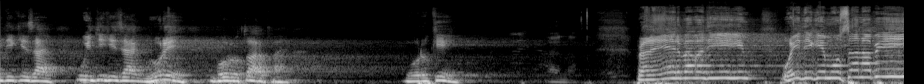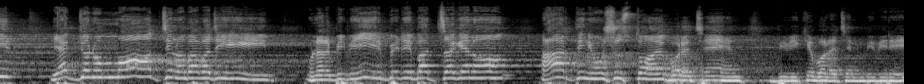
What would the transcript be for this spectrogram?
এদিকে যায় ওই দিকে যায়, ঘোরে, গরু তো আর পায় গরু কি? প্রাণের বাবাজি, ওইদিকে মুসা নবীর একজন উম্মত ছিল বাবাজি। ওনার বিবির পেটে বাচ্চা গেল, আর তিনি অসুস্থ হয়ে পড়েছেন। বিবিকে বলেছেন, বিবি রে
